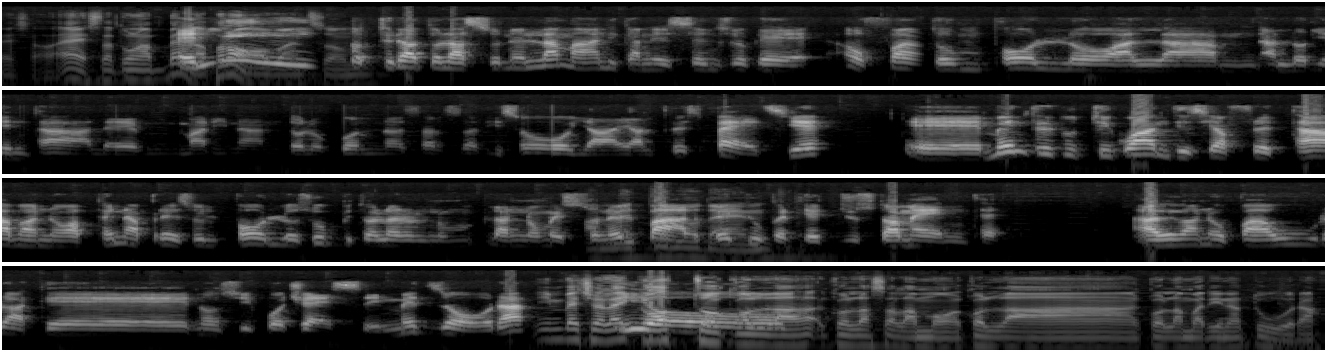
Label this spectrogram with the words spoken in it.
Esatto. È stata una E bella prova, lì insomma. ho tirato l'asso nella manica, nel senso che ho fatto un pollo alla- all'orientale, marinandolo con salsa di soia e altre spezie. E mentre tutti quanti si affrettavano, appena preso il pollo, subito l'hanno, l'hanno messo A nel barbecue dentro. perché giustamente avevano paura che non si cuocesse in mezz'ora. Invece l'hai Io- cotto con la, con la salamo- con la, con la marinatura.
